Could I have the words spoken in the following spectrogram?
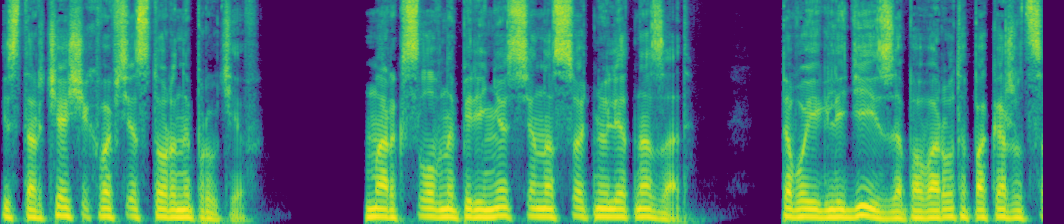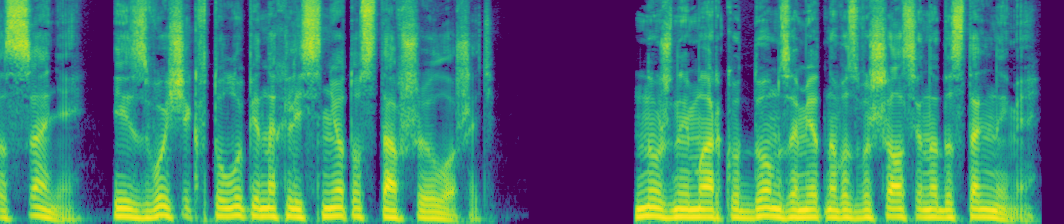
из торчащих во все стороны прутьев. Марк словно перенесся на сотню лет назад. Того и гляди, из-за поворота покажутся сани, и извозчик в тулупе нахлестнет уставшую лошадь. Нужный Марку дом заметно возвышался над остальными.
